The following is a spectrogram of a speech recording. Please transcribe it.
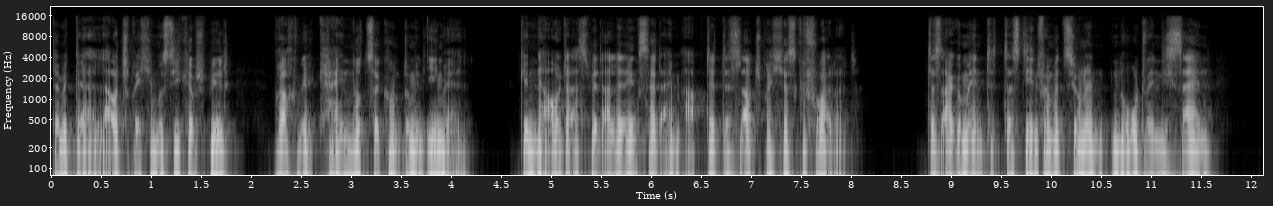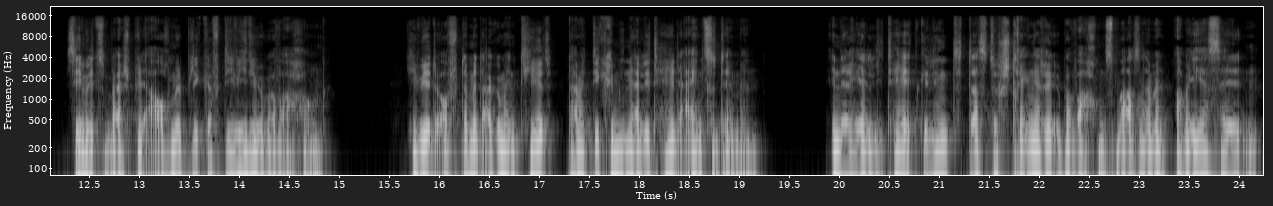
Damit der Lautsprecher Musik abspielt, brauchen wir kein Nutzerkonto mit E-Mail. Genau das wird allerdings seit einem Update des Lautsprechers gefordert. Das Argument, dass die Informationen notwendig seien, sehen wir zum Beispiel auch mit Blick auf die Videoüberwachung. Hier wird oft damit argumentiert, damit die Kriminalität einzudämmen. In der Realität gelingt das durch strengere Überwachungsmaßnahmen aber eher selten.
